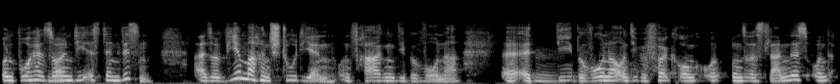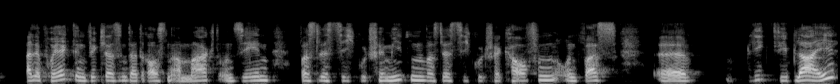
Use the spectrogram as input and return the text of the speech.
Und woher sollen mhm. die es denn wissen? Also wir machen Studien und fragen die Bewohner, äh, äh mhm. die Bewohner und die Bevölkerung unseres Landes und alle Projektentwickler sind da draußen am Markt und sehen, was lässt sich gut vermieten, was lässt sich gut verkaufen und was äh, liegt wie Blei.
